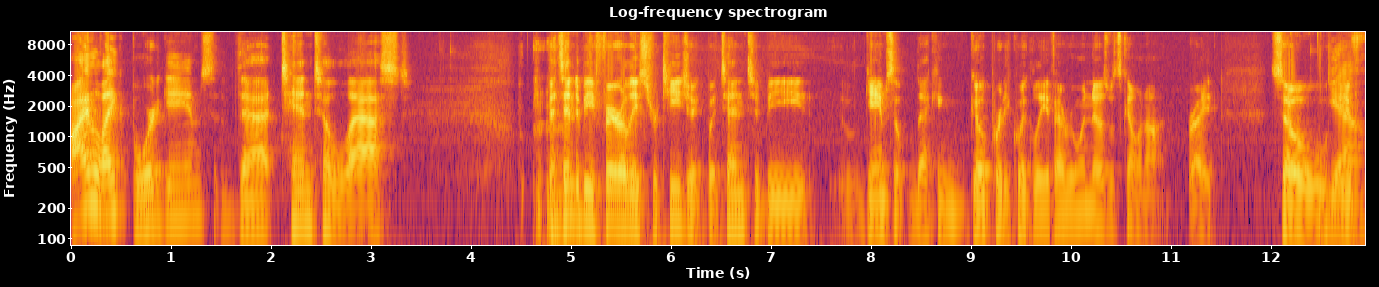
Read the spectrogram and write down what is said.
I like board games that tend to last, that tend to be fairly strategic, but tend to be games that, that can go pretty quickly if everyone knows what's going on, right? So Yeah.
